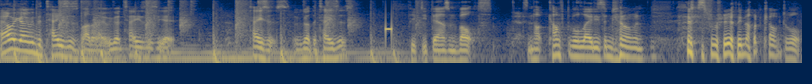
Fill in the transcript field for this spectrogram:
How are we going with the tasers, by the way? We've got tasers yet? Tasers. We've got the tasers. 50,000 volts. It's not comfortable, ladies and gentlemen. It's really not comfortable.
